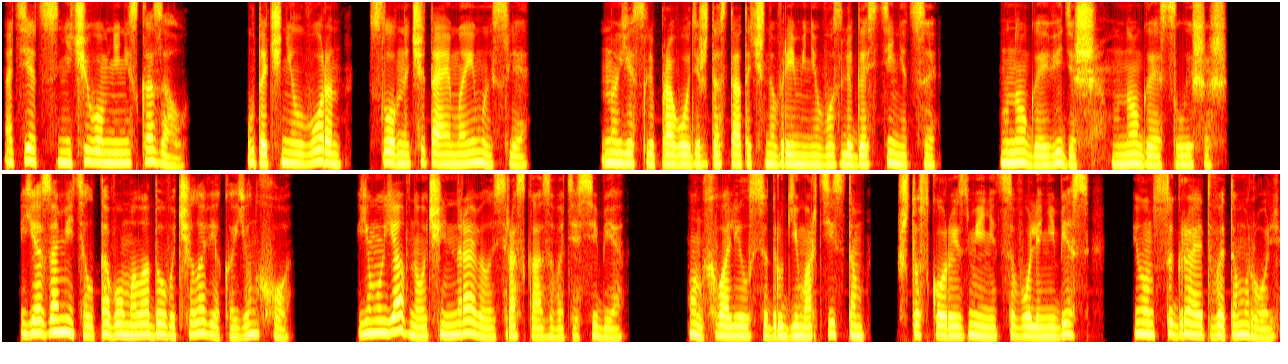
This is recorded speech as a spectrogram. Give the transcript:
«Отец ничего мне не сказал», — уточнил Ворон, словно читая мои мысли. «Но если проводишь достаточно времени возле гостиницы, многое видишь, многое слышишь». Я заметил того молодого человека, Юнхо. Ему явно очень нравилось рассказывать о себе. Он хвалился другим артистам, что скоро изменится воля небес, и он сыграет в этом роль.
